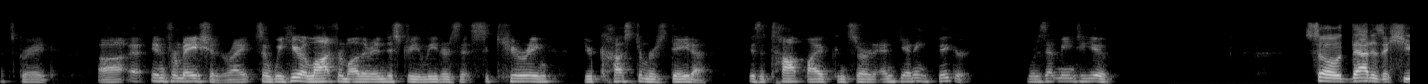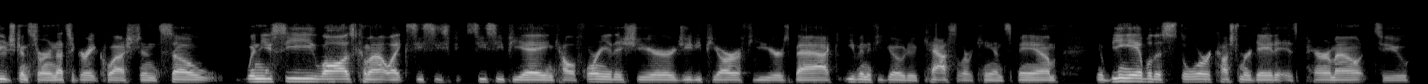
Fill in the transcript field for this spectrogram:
That's great. Uh, information, right? So we hear a lot from other industry leaders that securing your customers' data is a top five concern and getting bigger. What does that mean to you? So that is a huge concern. That's a great question. So when you see laws come out like CCPA in California this year, GDPR a few years back, even if you go to CASL or CAN-SPAM, you know, being able to store customer data is paramount to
